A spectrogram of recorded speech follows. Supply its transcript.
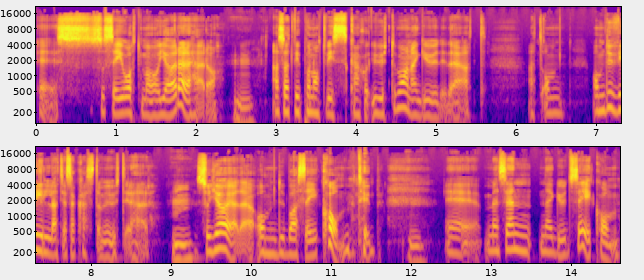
eh, så säg åt mig att göra det här då. Mm. Alltså att vi på något vis kanske utmanar Gud i det. Att, att om, om du vill att jag ska kasta mig ut i det här, Mm. så gör jag det. Om du bara säger kom, typ. Mm. Eh, men sen när Gud säger kom,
